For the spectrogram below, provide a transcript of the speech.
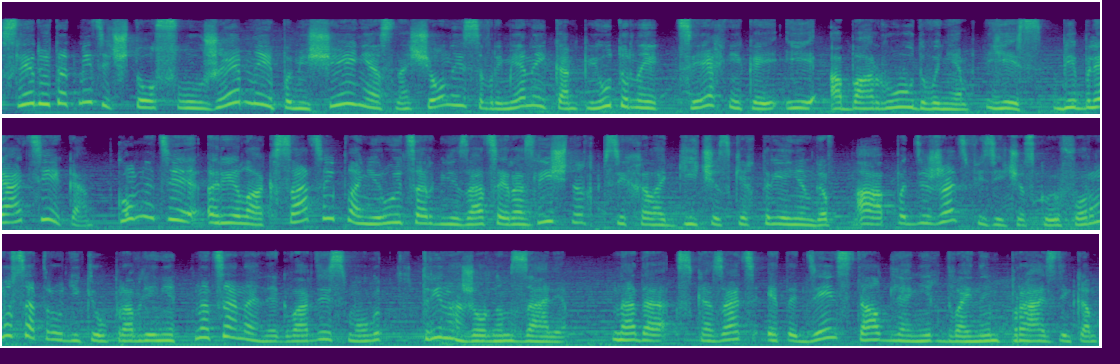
Следует отметить, что служебные помещения, оснащенные современной компьютерной техникой и оборудованием, есть библиотека. В комнате релаксации планируется организация различных психологических тренингов, а поддержать физическую форму сотрудники управления Национальной гвардии смогут в тренажерном зале. Надо сказать, этот день стал для них двойным праздником.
